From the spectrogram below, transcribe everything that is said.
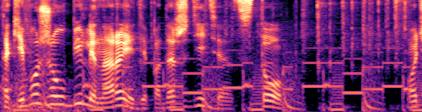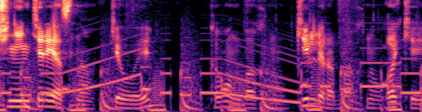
Так его же убили на рейде, подождите, стоп. Очень интересно. Киллы. Кого он бахнул? Киллера бахнул, окей.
